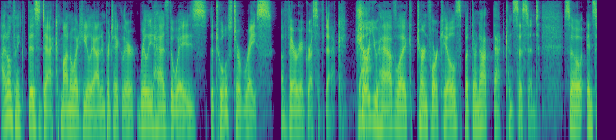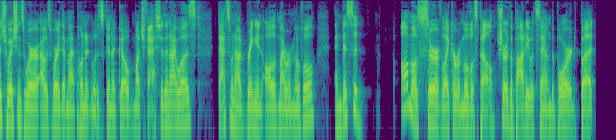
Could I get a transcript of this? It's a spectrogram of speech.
I don't think this deck, mono white Heliod in particular, really has the ways, the tools to race a very aggressive deck. Sure, Yeah. you have like turn four kills, but they're not that consistent. So, in situations where I was worried that my opponent was going to go much faster than I was, that's when I would bring in all of my removal. And this would almost serve like a removal spell. Sure, the body would stay on the board, but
